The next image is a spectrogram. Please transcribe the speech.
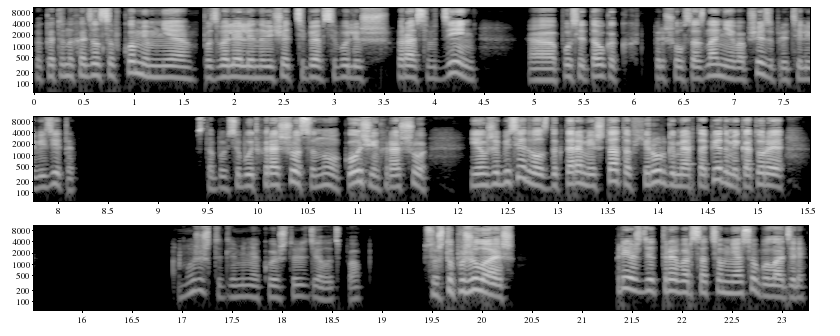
Пока ты находился в коме, мне позволяли навещать тебя всего лишь раз в день, после того, как пришел в сознание, вообще запретили визиты. С тобой все будет хорошо, сынок, очень хорошо. Я уже беседовал с докторами из Штатов, хирургами, ортопедами, которые «А можешь ты для меня кое-что сделать, пап?» «Все, что пожелаешь!» Прежде Тревор с отцом не особо ладили.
